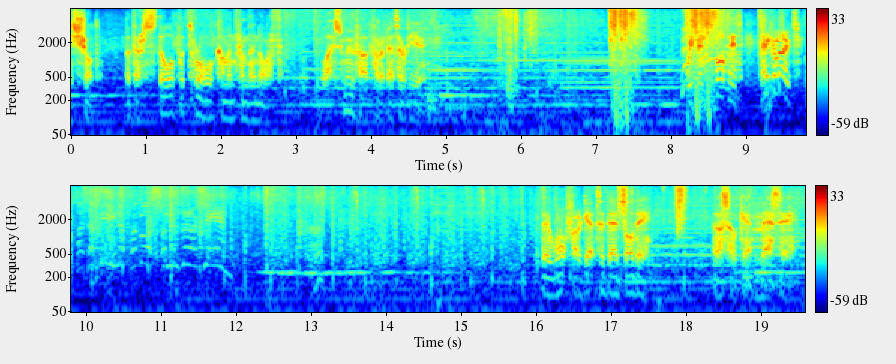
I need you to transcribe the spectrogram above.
Nice shot, but there's still a patrol coming from the north. Let's move up for a better view. We've been spotted! Take him out! They won't forget a dead body. This'll get messy.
